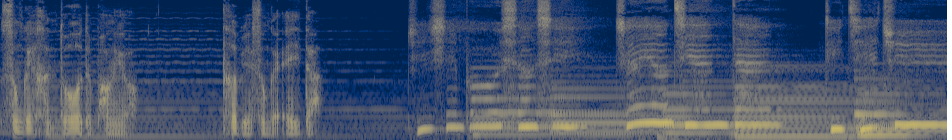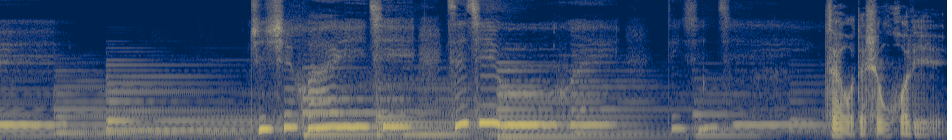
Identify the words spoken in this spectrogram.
送给很多我的朋友，特别送给 Ada。只是不相信这样简单的结局，只是怀疑起自己误会的心情。在我的生活里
